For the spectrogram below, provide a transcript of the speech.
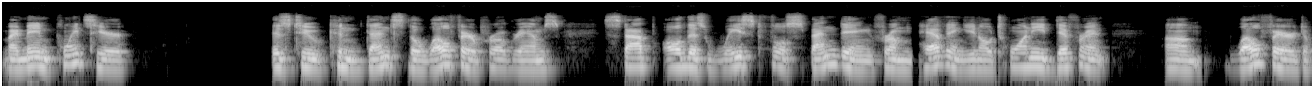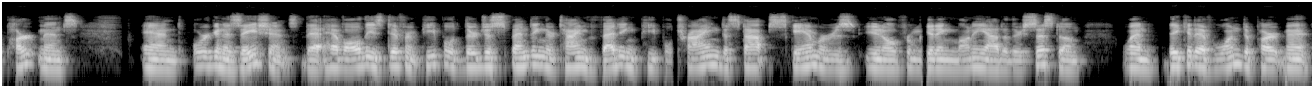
my main points here is to condense the welfare programs stop all this wasteful spending from having you know 20 different um, welfare departments and organizations that have all these different people. They're just spending their time vetting people trying to stop scammers you know from getting money out of their system when they could have one department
